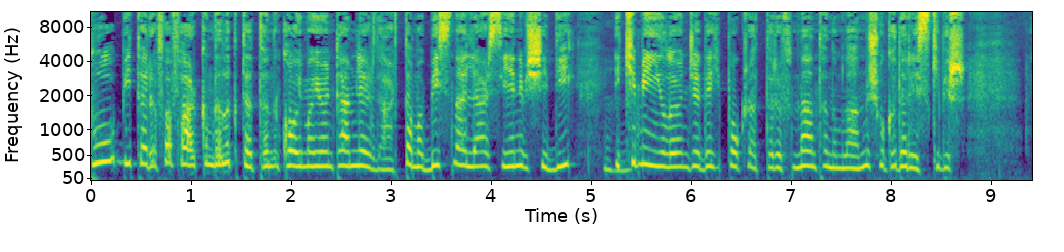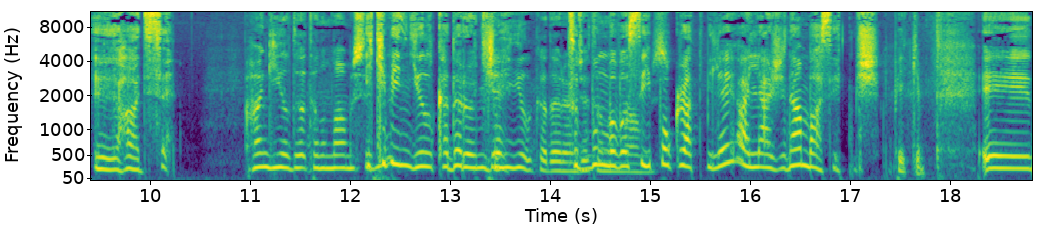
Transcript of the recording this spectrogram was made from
bu bir tarafa farkındalık da tanı koyma yöntemleri de arttı ama besin alerjisi yeni bir şey değil. Hı hı. 2000 yıl önce de Hipokrat tarafından tanımlanmış o kadar eski bir e, hadise. Hangi yılda tanımlanmış? 2000 yıl kadar önce. 2000 yıl kadar önce Tıbbın babası Hipokrat bile alerjiden bahsetmiş. Peki. Ee,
